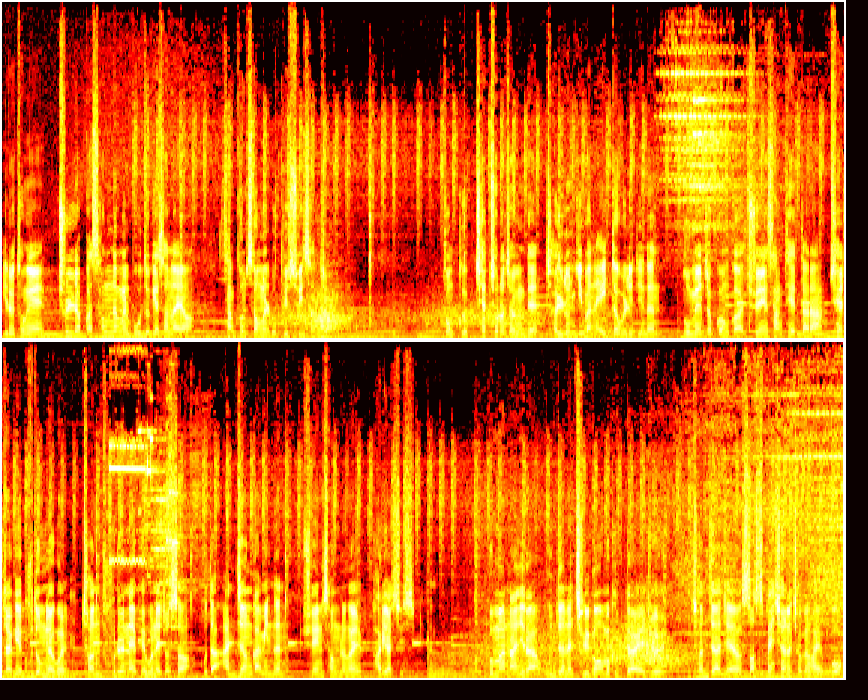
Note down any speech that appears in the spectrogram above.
이를 통해 출력과 성능을 모두 개선하여 상품성을 높일 수 있었죠. 동급 최초로 적용된 전륜 기반 AWD는 노면 조건과 주행 상태에 따라 최적의 구동력을 전 후륜에 배분해줘서 보다 안정감 있는 주행 성능을 발휘할 수 있습니다. 뿐만 아니라 운전의 즐거움을 극대화해줄 전자 제어 서스펜션을 적용하였고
